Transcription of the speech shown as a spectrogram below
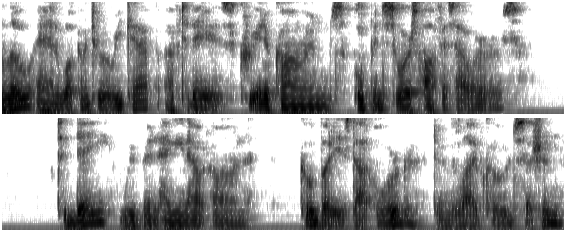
Hello and welcome to a recap of today's Creative Commons open source office hours. Today we've been hanging out on codebuddies.org during the live code session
